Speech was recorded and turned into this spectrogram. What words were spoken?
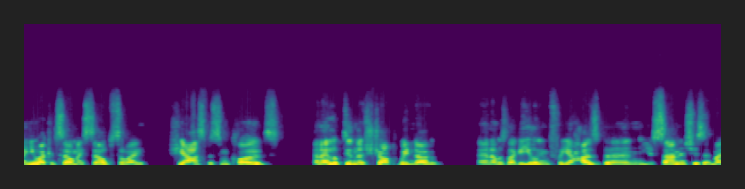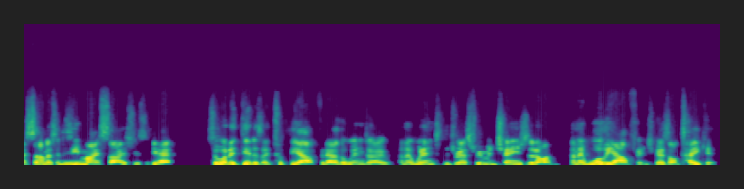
I knew I could sell myself. So I, she asked for some clothes. And I looked in the shop window and I was like, Are you looking for your husband, your son? And she said, My son. I said, Is he my size? She said, Yeah. So what I did is I took the outfit out of the window and I went into the dress room and changed it on and I wore the outfit. And she goes, I'll take it.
